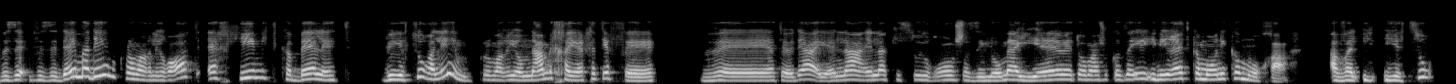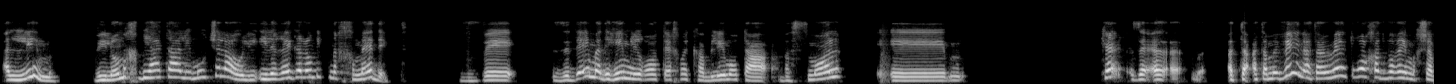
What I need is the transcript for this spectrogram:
וזה, וזה די מדהים, כלומר, לראות איך היא מתקבלת, והיא יצור אלים, כלומר, היא אמנם מחייכת יפה, ואתה יודע, אין לה, אין לה כיסוי ראש, אז היא לא מאיימת או משהו כזה, היא, היא נראית כמוני כמוך, אבל היא, היא יצור אלים, והיא לא מחביאה את האלימות שלה, או היא, לרגע לא מתנחמדת. וזה די מדהים לראות איך מקבלים אותה בשמאל. אמ, כן, זה, אתה, אתה מבין, אתה מבין את רוח הדברים. עכשיו,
